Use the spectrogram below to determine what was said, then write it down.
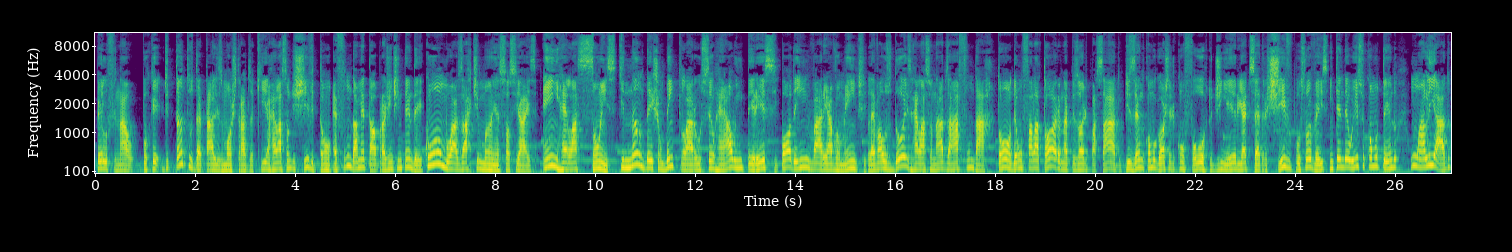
pelo final, porque de tantos detalhes mostrados aqui, a relação de Shiv e Tom é fundamental para a gente entender como as artimanhas sociais em relações que não deixam bem claro o seu real interesse podem invariavelmente levar os dois relacionados a afundar. Tom deu um falatório no episódio passado, dizendo como gosta de conforto, dinheiro e etc. Shiv, por sua vez, entendeu isso como tendo um aliado,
